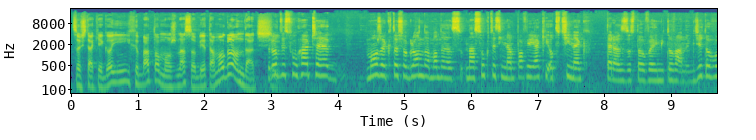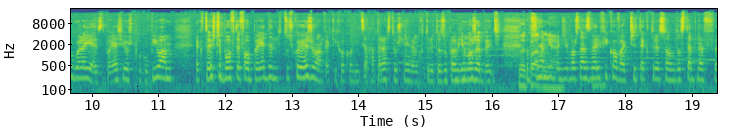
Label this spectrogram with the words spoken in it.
coś takiego i chyba to można sobie tam oglądać. Drodzy słuchacze, może ktoś ogląda modę na, su- na sukces i nam powie, jaki odcinek teraz został wyemitowany. Gdzie to w ogóle jest? Bo ja się już pogubiłam. Jak to jeszcze było w TVP1, to coś kojarzyłam w jakich okolicach, a teraz to już nie wiem, który to zupełnie może być. To Dokładnie. przynajmniej będzie można zweryfikować, czy te, które są dostępne w e,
